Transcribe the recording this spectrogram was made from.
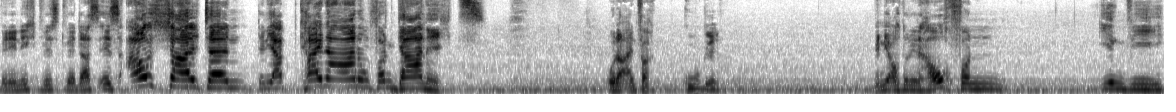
Wenn ihr nicht wisst, wer das ist, ausschalten! Denn ihr habt keine Ahnung von gar nichts. Oder einfach googeln. Wenn ihr auch nur den Hauch von irgendwie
